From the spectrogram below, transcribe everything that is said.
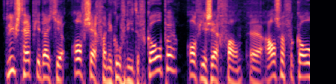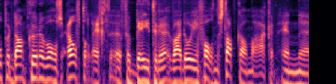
Het liefst heb je dat je of zegt van ik hoef niet te verkopen. Of je zegt van eh, als we verkopen dan kunnen we ons elftal echt eh, verbeteren. Waardoor je een volgende stap kan maken. En, eh,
